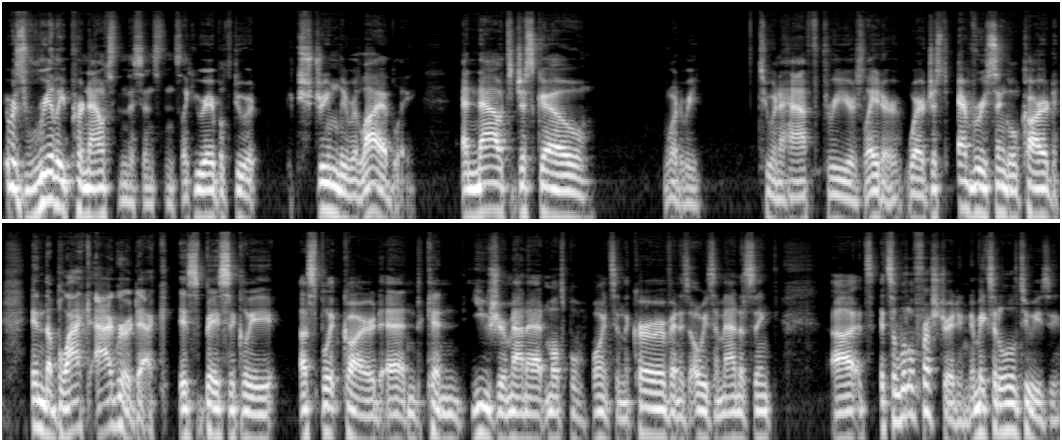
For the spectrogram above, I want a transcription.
it was really pronounced in this instance like you were able to do it extremely reliably and now to just go, what are we, two and a half, three years later, where just every single card in the black aggro deck is basically a split card and can use your mana at multiple points in the curve and is always a mana sink. Uh, it's it's a little frustrating. It makes it a little too easy.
